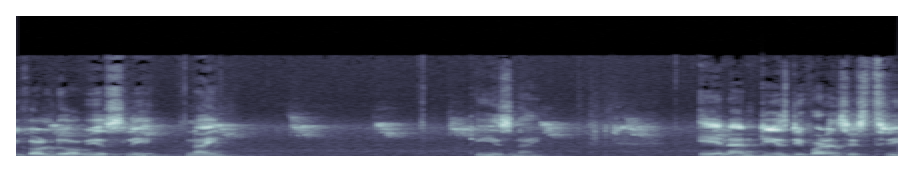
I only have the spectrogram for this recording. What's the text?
equal to obviously 9 t is 9 n and t's difference is 3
